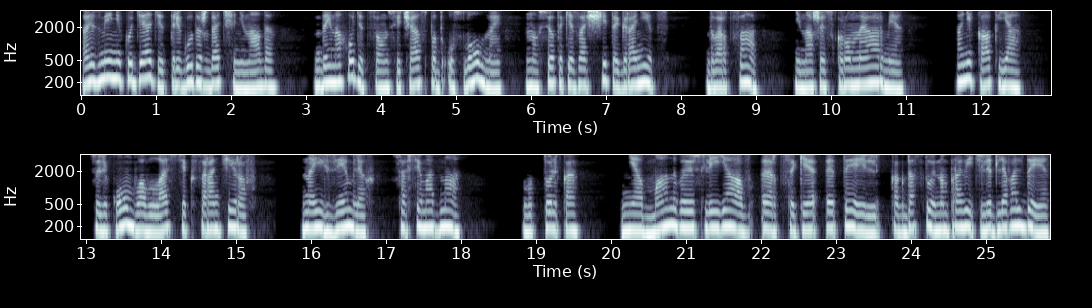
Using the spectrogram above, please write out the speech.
А изменнику дяди три года ждать не надо. Да и находится он сейчас под условной, но все-таки защитой границ, дворца и нашей скромной армии, а не как я, целиком во власти ксарантиров. На их землях совсем одна. Вот только не обманываюсь ли я в эрцеге Этейль, как достойном правителе для Вальдеи?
